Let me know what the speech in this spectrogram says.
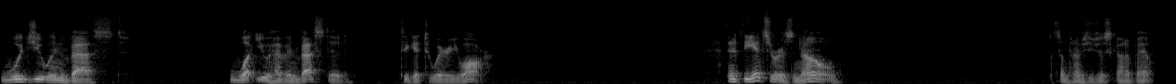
would you invest what you have invested to get to where you are? And if the answer is no, sometimes you just got to bail.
